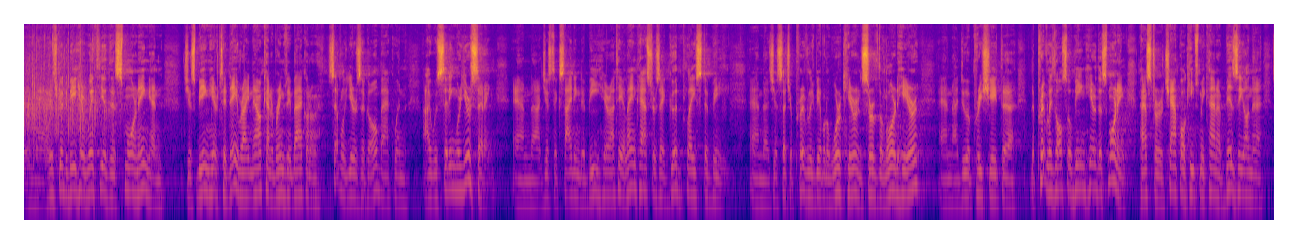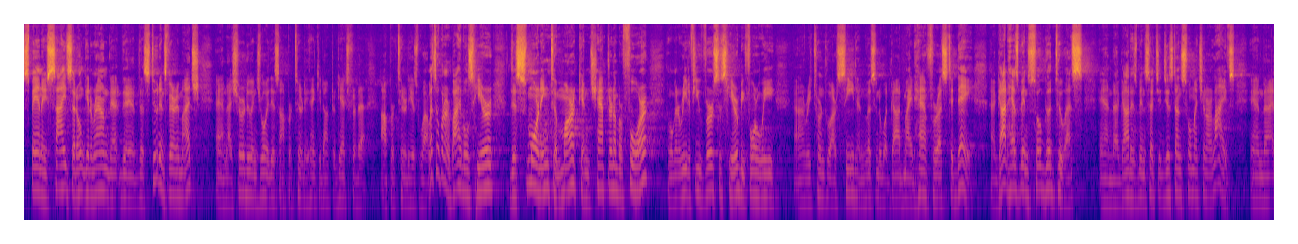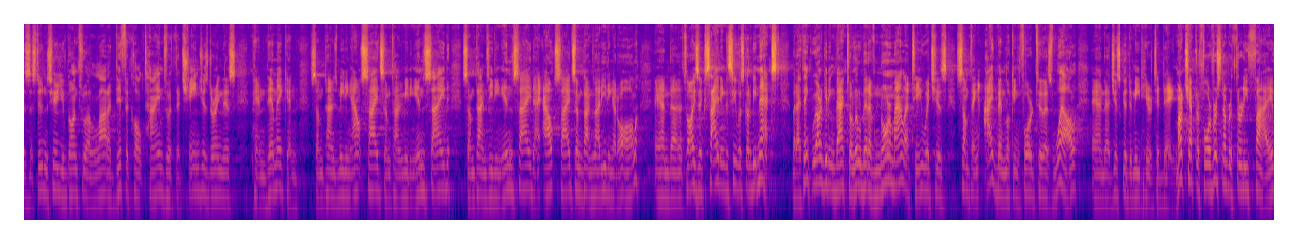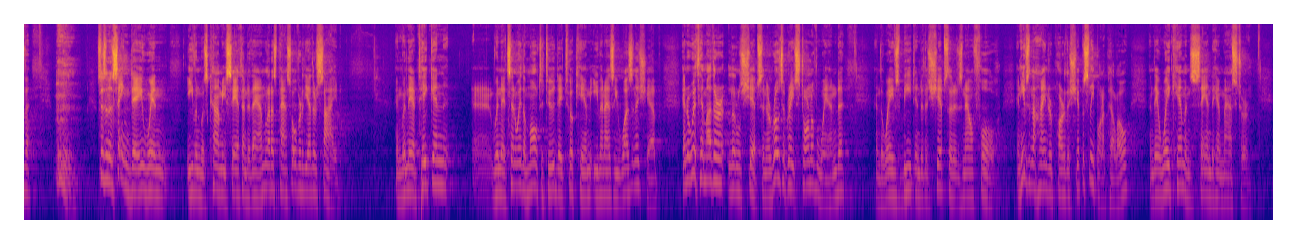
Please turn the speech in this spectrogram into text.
Amen. It's good to be here with you this morning, and just being here today, right now, kind of brings me back on a, several years ago, back when I was sitting where you're sitting, and uh, just exciting to be here. I tell you, Lancaster's a good place to be, and uh, it's just such a privilege to be able to work here and serve the Lord here. And I do appreciate the, the privilege also being here this morning. Pastor Chappell keeps me kind of busy on the Spanish side, so I don't get around the, the, the, students very much. And I sure do enjoy this opportunity. Thank you, Dr. Goetsch, for the opportunity as well. Let's open our Bibles here this morning to Mark and chapter number four. And we're going to read a few verses here before we uh, return to our seat and listen to what God might have for us today. Uh, God has been so good to us. And uh, God has been such, just done so much in our lives. And uh, as the students here, you've gone through a lot of difficult times with the changes during this pandemic, and sometimes meeting outside, sometimes meeting inside, sometimes eating inside, uh, outside, sometimes not eating at all. And uh, it's always exciting to see what's going to be next. But I think we are getting back to a little bit of normality, which is something I've been looking forward to as well. And uh, just good to meet here today. Mark chapter 4, verse number 35. It says, In the same day when even was come, he saith unto them, Let us pass over to the other side. And when they had taken, uh, when they had sent away the multitude, they took him even as he was in the ship, and were with him other little ships. And there rose a great storm of wind, and the waves beat into the ship so that it is now full. And he was in the hinder part of the ship, asleep on a pillow. And they awake him and say unto him, Master,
